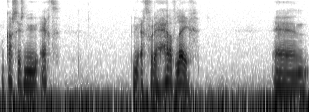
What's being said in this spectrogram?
mijn kast is nu echt nu echt voor de helft leeg. En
